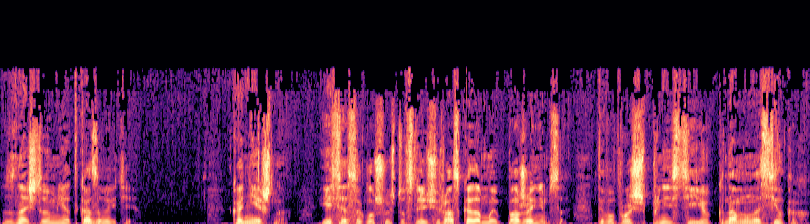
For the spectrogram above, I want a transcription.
Значит, вы мне отказываете? Конечно. Если я соглашусь, то в следующий раз, когда мы поженимся, ты попросишь принести ее к нам на носилках.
